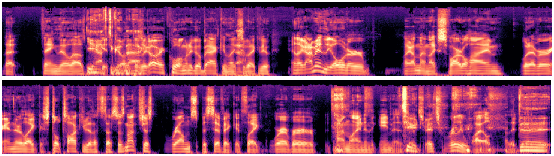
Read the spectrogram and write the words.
that thing that allows me You to have get to go into other places, back. like, all right, cool, I'm gonna go back and like see what I can do. And like I'm in the older like I'm in like Svartalfheim, whatever, and they're like still talking about that stuff. So it's not just realm specific, it's like wherever the timeline in the game is. So Dude. it's, it's really wild how they do it. the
